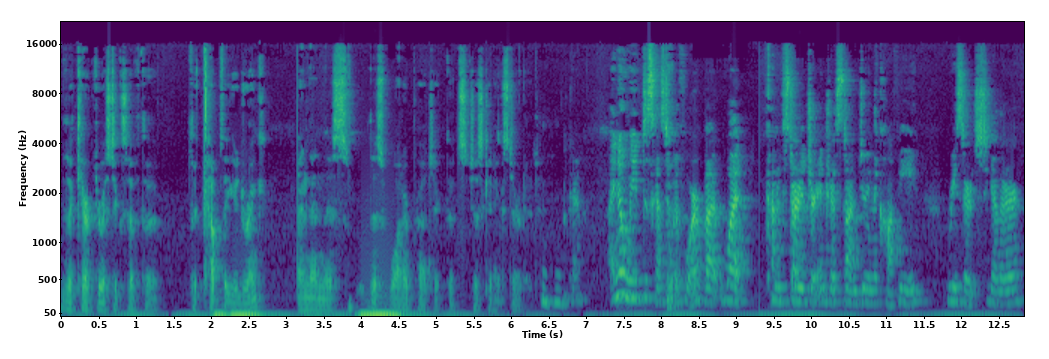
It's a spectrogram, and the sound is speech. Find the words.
the characteristics of the, the cup that you drink? And then this this water project that's just getting started. Okay. I know we've discussed it before, but what kind of started your interest on doing the coffee research together,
